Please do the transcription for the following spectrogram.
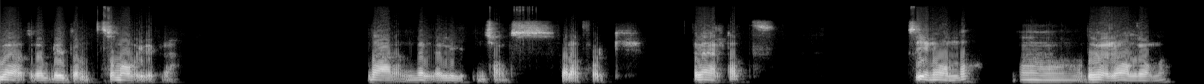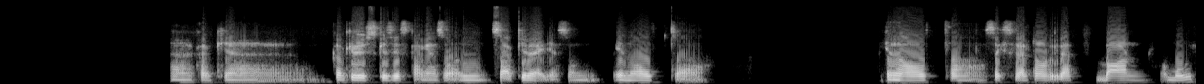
mødre blir dømt som overgripere. Det er en veldig liten sjanse for at folk i det hele tatt sier noe om det. Du hører hører aldri om det. Jeg kan ikke, kan ikke huske sist gang jeg så en sak i VG som inneholdt uh, inneholdt uh, seksuelt overgrep, barn og mor.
